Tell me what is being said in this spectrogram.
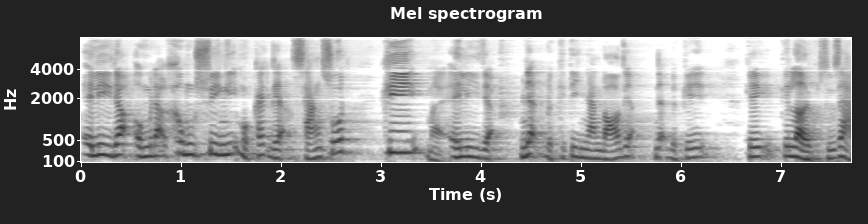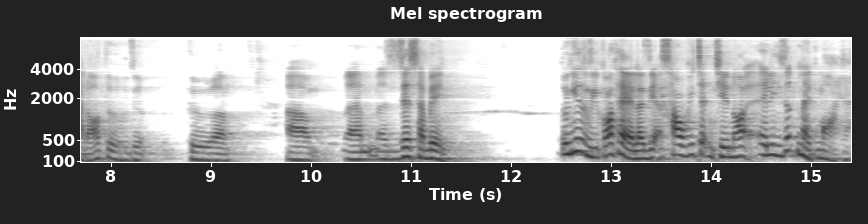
Eli đó ông đã không suy nghĩ một cách gì ạ? Sáng suốt khi mà Eli gì ạ? Nhận được cái tin nhắn đó gì ạ? Nhận được cái cái cái lời của sứ giả đó từ từ ờ, ờ, ờ, uh, uh, uh, Jezabel tôi nghĩ rằng có thể là gì ạ? Sau cái trận chiến đó Eli rất mệt mỏi rồi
